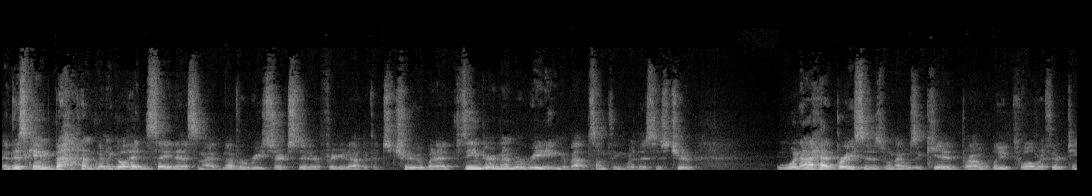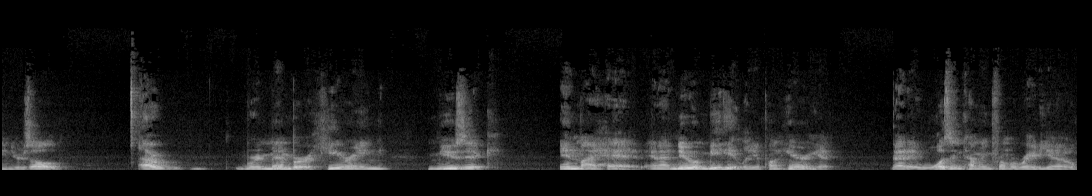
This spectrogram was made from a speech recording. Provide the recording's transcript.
and this came about, I'm going to go ahead and say this, and I've never researched it or figured out if it's true, but I seem to remember reading about something where this is true. when I had braces when I was a kid, probably 12 or 13 years old, I remember hearing music in my head, and I knew immediately upon hearing it that it wasn't coming from a radio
